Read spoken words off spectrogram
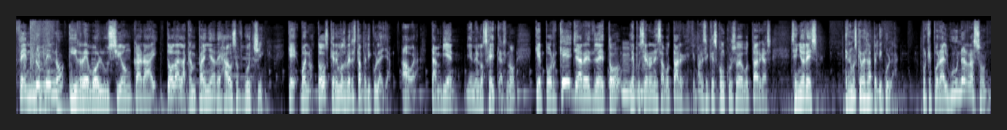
fenómeno y revolución, caray, toda la campaña de House of Gucci. Que, bueno, todos queremos ver esta película ya. Ahora, también vienen los haters, ¿no? Que por qué Jared Leto le pusieron esa botarga, que parece que es concurso de botargas. Señores, tenemos que ver la película. Porque por alguna razón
